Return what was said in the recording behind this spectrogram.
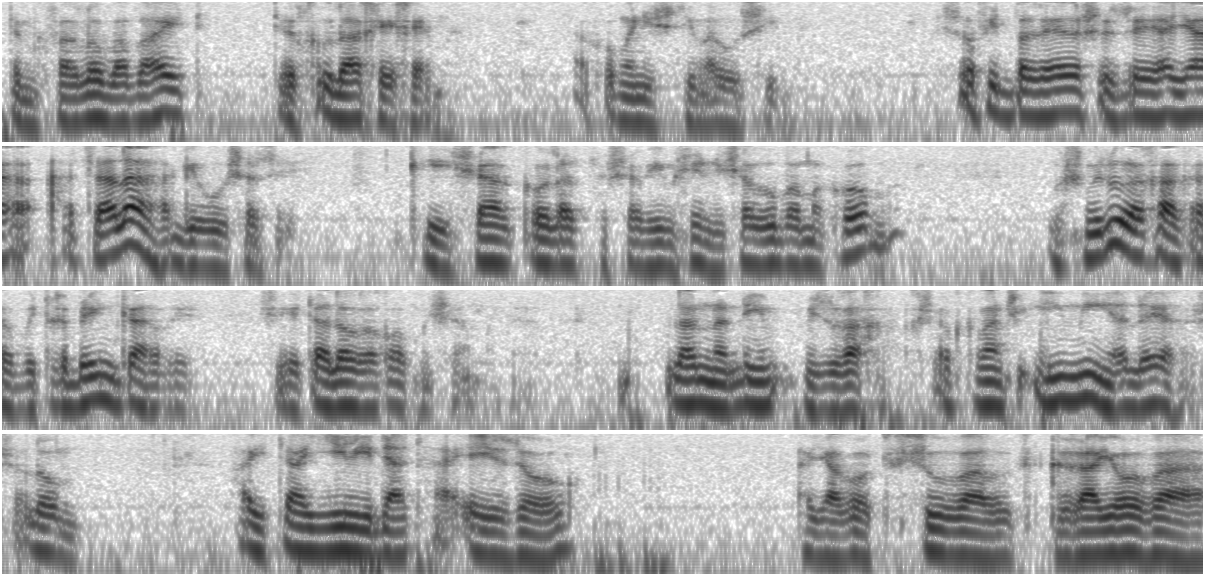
אתם כבר לא בבית, תלכו לאחיכם, הקומוניסטים הרוסים. בסוף התברר שזה היה הצלה, הגירוש הזה. כי שאר כל התושבים שנשארו במקום הושמדו אחר כך בטרבלינקה, שהייתה לא רחוק משם. לנדים מזרחה. עכשיו, כיוון שאימי עליה השלום הייתה ילידת האזור, עיירות סובל, גריובה,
